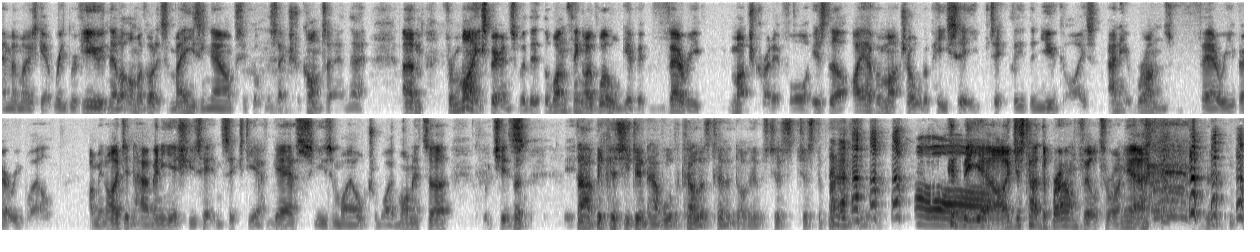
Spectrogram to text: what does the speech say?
MMOs get re-reviewed, and they're like, "Oh my god, it's amazing now because you've got this extra content in there." Um, from my experience with it, the one thing I will give it very much credit for is that I have a much older PC, particularly than you guys, and it runs very, very well. I mean, I didn't have any issues hitting 60 FPS using my ultra wide monitor, which is But- That because you didn't have all the colours turned on. It was just just the brown filter. Oh, Could be, yeah. I just had the brown filter on, yeah.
